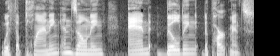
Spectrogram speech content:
with the planning and zoning and building departments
